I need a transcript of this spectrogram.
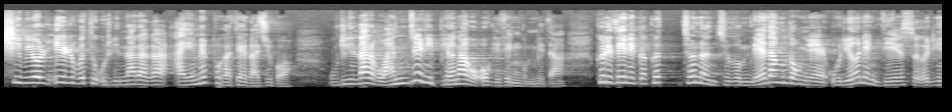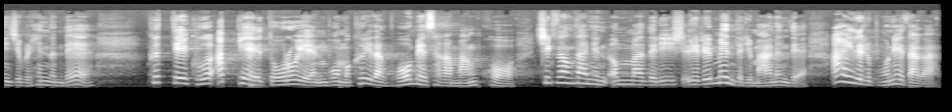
12월 1일부터 우리나라가 IMF가 돼가지고 우리나라가 완전히 변하고 오게 된 겁니다. 그래 되니까 그 저는 지금 내당동에 우리 은행 뒤에서 어린이집을 했는데 그때 그 앞에 도로에는 보면 거기다가 보험회사가 많고 식당 다니는 엄마들이 실리맨들이 많은데 아이들을 보내다가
